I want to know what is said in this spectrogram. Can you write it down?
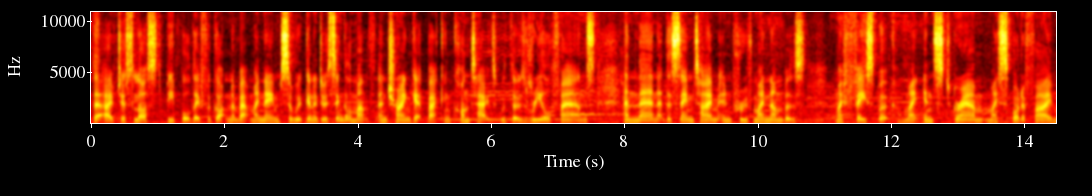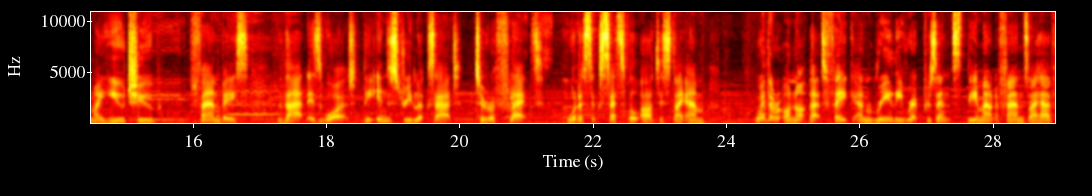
that I've just lost people. They've forgotten about my name. So we're going to do a single month and try and get back in contact with those real fans. And then at the same time, improve my numbers my Facebook, my Instagram, my Spotify, my YouTube fan base. That is what the industry looks at to reflect what a successful artist I am whether or not that's fake and really represents the amount of fans I have,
